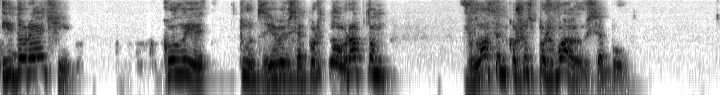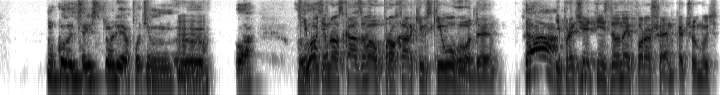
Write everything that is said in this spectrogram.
І, до речі, коли тут з'явився Портнов, раптом Власенко щось пожвавився був. Ну, коли ця історія потім Мгм. була. І потім розказував про харківські угоди Так. і причетність до них Порошенка чомусь.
